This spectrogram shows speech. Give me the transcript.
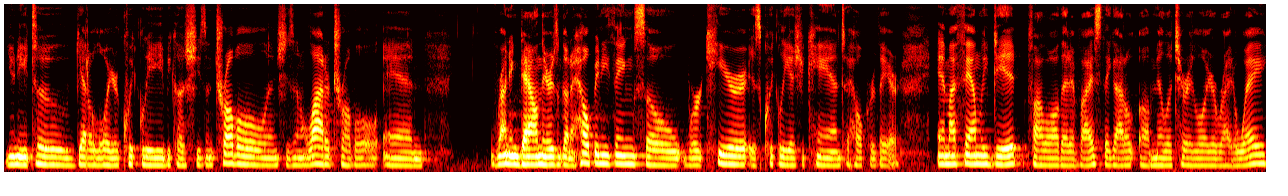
you need to get a lawyer quickly because she's in trouble and she's in a lot of trouble and running down there isn't going to help anything so work here as quickly as you can to help her there and my family did follow all that advice they got a, a military lawyer right away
